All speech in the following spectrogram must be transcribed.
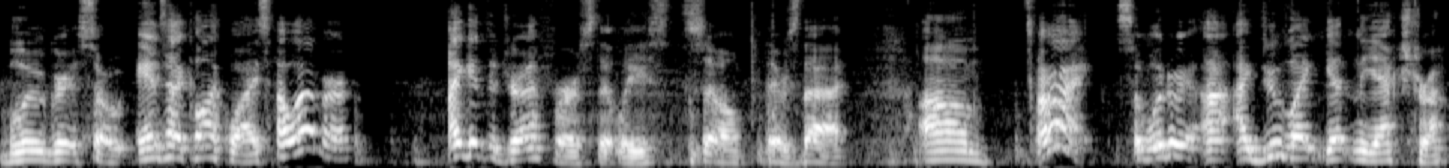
blue, gray. So anti-clockwise. However, I get to draft first at least. So there's that. Um, all right. So what do we? I, I do like getting the extra,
